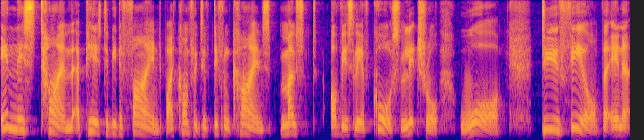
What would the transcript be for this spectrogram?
In this time that appears to be defined by conflict of different kinds, most obviously, of course, literal war. Do you feel that in a,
